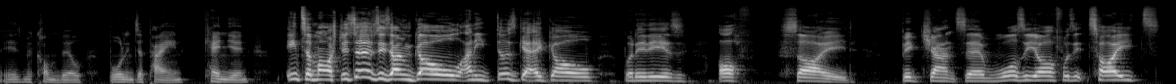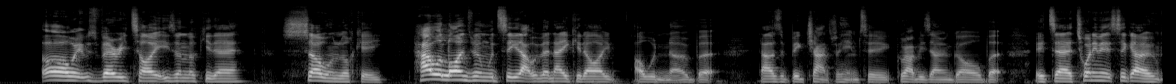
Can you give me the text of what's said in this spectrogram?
Here's McConville, ball into Payne. Kenyon. Into Marsh deserves his own goal, and he does get a goal, but it is offside. Big chance there. Was he off? Was it tight? Oh, it was very tight. He's unlucky there. So unlucky. How a linesman would see that with a naked eye, I wouldn't know, but that was a big chance for him to grab his own goal. But it's uh, 20 minutes to go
